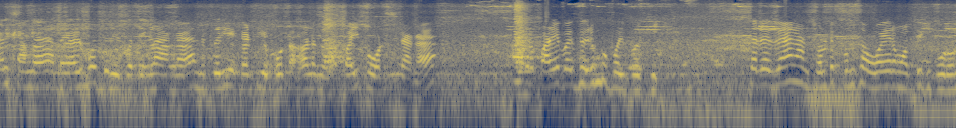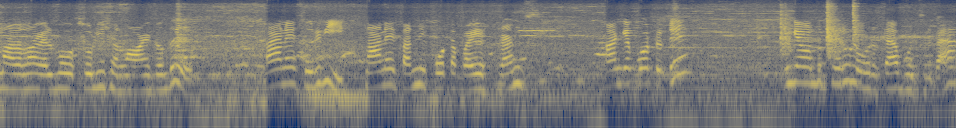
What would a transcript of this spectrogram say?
ஃப்ரெண்ட்ஸ் அங்கே அந்த எல்போ தெரியுது பார்த்தீங்களா? அங்கே அந்த பெரிய கட்டியை போட்டு ஆளுங்க பைப்பை உடச்சிட்டாங்க. அப்புறம் பழைய பைப்பு இரும்பு பைப் வச்சு சரி வேணான்னு சொல்லிட்டு புதுசாக உயரமாக தூக்கி போடணும். அதெல்லாம் எல்போ சொல்யூஷன்லாம் வாங்கிட்டு வந்து நானே சுருவி நானே தண்ணி போட்ட பய ஃப்ரெண்ட்ஸ் அங்கே போட்டுட்டு இங்கே வந்து தெருவில் ஒரு டேப் வச்சுருக்கேன்.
